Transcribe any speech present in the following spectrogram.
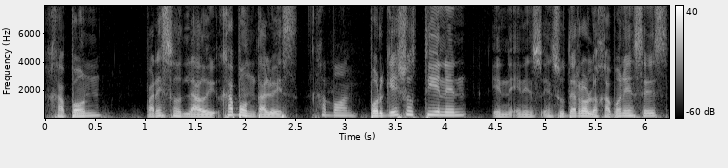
Japón, para esos lados. Japón tal vez. Japón. Porque ellos tienen, en, en- en su terror, los japoneses,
